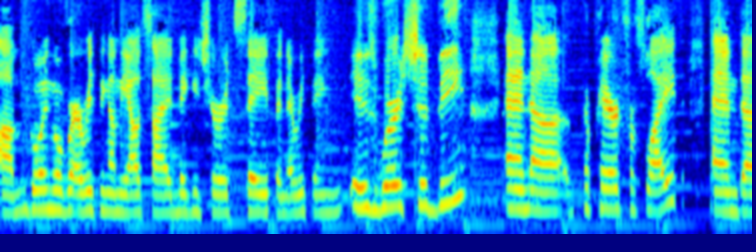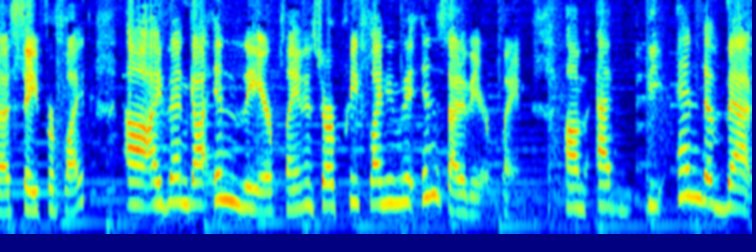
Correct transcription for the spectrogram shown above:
um, going over everything on the outside, making sure it's safe and everything is where it should be, and uh, prepared for flight and uh, safe for flight. Uh, I then got in the airplane and started pre flighting the inside of the airplane. Um, at the end of that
